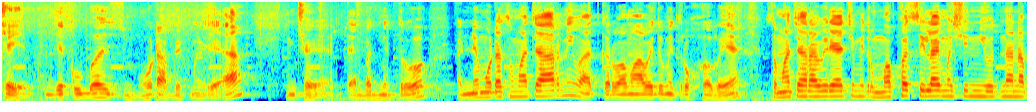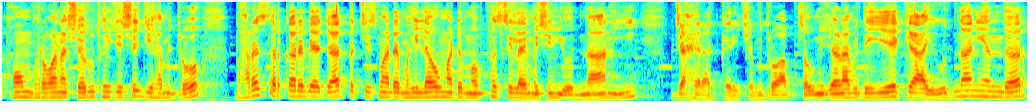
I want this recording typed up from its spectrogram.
છે. જે ખૂબ જ મોટા અપડેટ મળી રહ્યા. છે. ત્યારબાદ મિત્રો, અન્ય મોટા સમાચારની વાત કરવામાં આવે તો મિત્રો હવે સમાચાર આવી રહ્યા છે. મિત્રો, મફત સિલાઈ મશીન યોજનાના ફોર્મ ભરવાના શરૂ થઈ જશે. જી હા મિત્રો, ભારત સરકારે બે હજાર પચીસ માટે મહિલાઓ માટે મફત સિલાઈ મશીન યોજનાની જાહેરાત કરી છે. મિત્રો, આપ સૌને જણાવી દઈએ કે આ યોજનાની અંદર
